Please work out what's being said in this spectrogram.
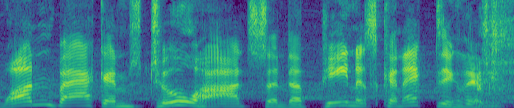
one back and two hearts and a penis connecting them.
